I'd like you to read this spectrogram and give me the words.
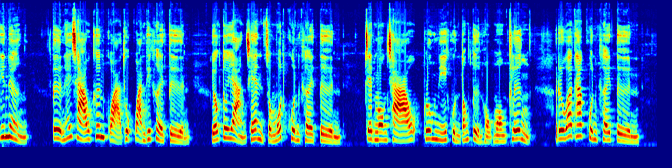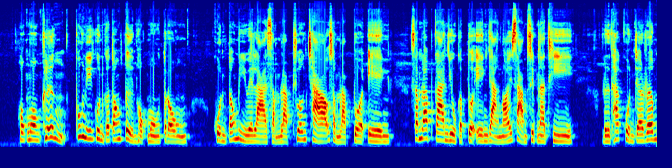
ที่หนึ่งตื่นให้เช้าขึ้นกว่าทุกวันที่เคยตื่น ยกตัวอย่างเช่น สมมุติคุณเคยตื่น7โมงเช้าพรุ่งนี้คุณต้องตื่น6โมงครึ่งหรือว่าถ้าคุณเคยตื่น6โมงครึ่งพรุ่งนี้คุณก็ต้องตื่น6โมงตรง คุณต้องมีเวลาสำหรับช่วงเช้าสำหรับตัวเองสำหรับการอยู่กับตัวเองอย่างน้อย 30 นาที หรือถ้าคุณจะเริ่ม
